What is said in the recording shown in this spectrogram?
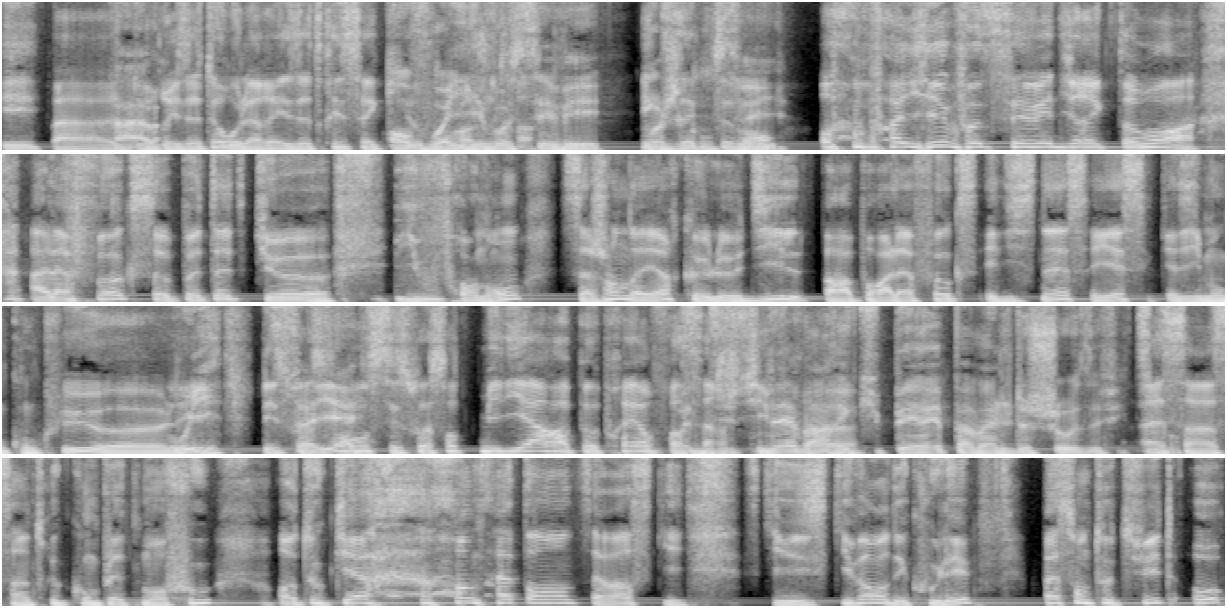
et bah, Bah, le réalisateur ou la réalisatrice à qui Envoyez vos. CV. Moi, Exactement. Envoyez vos CV directement à, à la Fox. Peut-être que euh, ils vous prendront. Sachant d'ailleurs que le deal par rapport à la Fox et Disney, ça y est, c'est quasiment conclu. Euh, les, Oui, les ça y est. 60, c'est 60 milliards à peu près. Enfin, c'est un chiffre, va euh, récupérer pas mal de choses, effectivement. c'est un, c'est un truc complètement fou. En tout cas, en attendant de savoir ce qui, ce qui, ce qui va en découler, passons tout de suite au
